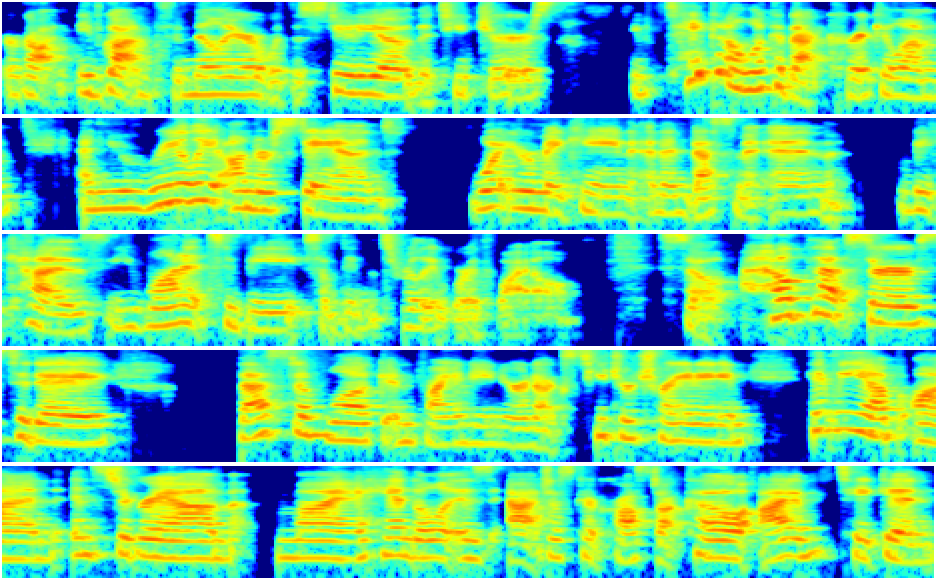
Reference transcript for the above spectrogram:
you're gotten, you've gotten familiar with the studio, the teachers, you've taken a look at that curriculum, and you really understand what you're making an investment in because you want it to be something that's really worthwhile. So I hope that serves today. Best of luck in finding your next teacher training. Hit me up on Instagram. My handle is at jessicacross.co. I've taken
